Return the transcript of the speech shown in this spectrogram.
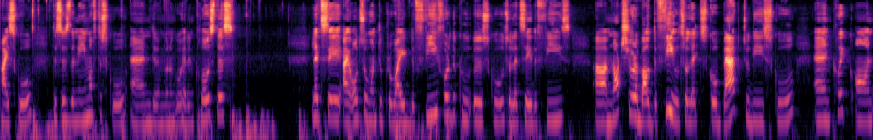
High School. This is the name of the school and I'm going to go ahead and close this let's say I also want to provide the fee for the uh, school. So let's say the fees. Uh, I'm not sure about the field. So let's go back to the school and click on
